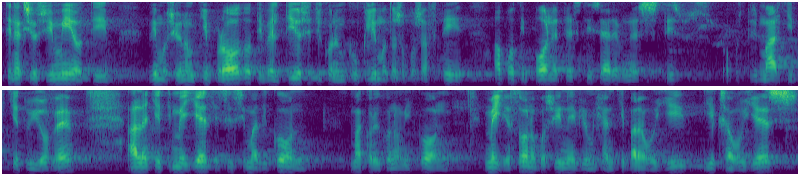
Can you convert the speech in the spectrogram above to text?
την αξιοσημείωτη δημοσιονομική πρόοδο, τη βελτίωση του οικονομικού κλίματος όπως αυτή αποτυπώνεται στις έρευνες όπως της Μάρκετ και του Ιωβέ, αλλά και τη μεγέθυνση σημαντικών μακροοικονομικών μεγεθών όπως είναι η βιομηχανική παραγωγή, οι εξαγωγές,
